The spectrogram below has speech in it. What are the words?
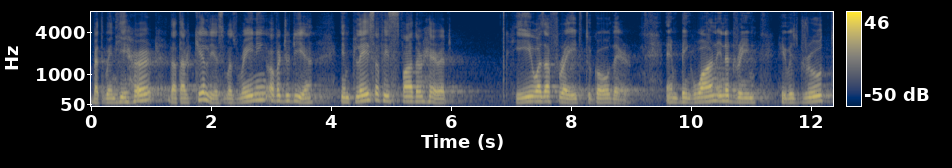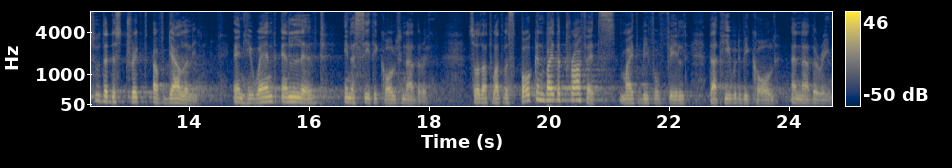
But when he heard that Archelaus was reigning over Judea in place of his father Herod, he was afraid to go there. And being warned in a dream, he withdrew to the district of Galilee. And he went and lived in a city called Nazareth, so that what was spoken by the prophets might be fulfilled, that he would be called a Nazarene.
